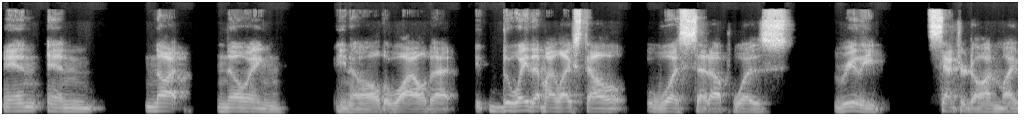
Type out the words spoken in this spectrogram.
and and not knowing you know, all the while that the way that my lifestyle was set up was really centered on my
